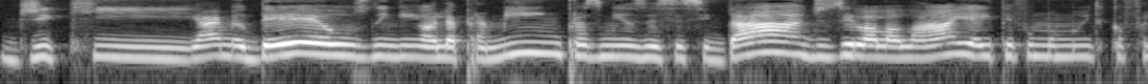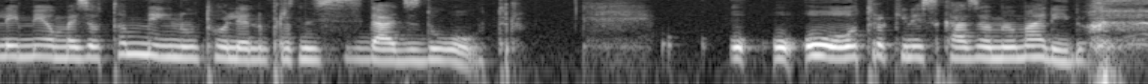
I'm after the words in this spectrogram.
de que, ai meu Deus, ninguém olha para mim, para as minhas necessidades e lá lá lá. E aí teve um momento que eu falei: "Meu, mas eu também não tô olhando para as necessidades do outro". O, o, o outro aqui nesse caso é o meu marido.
